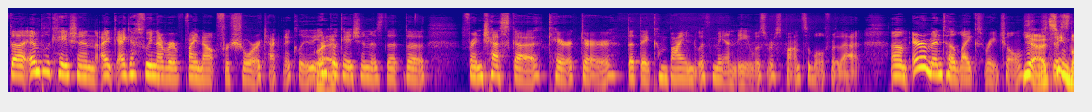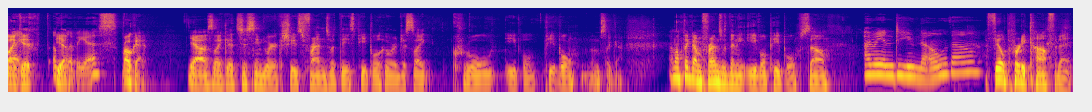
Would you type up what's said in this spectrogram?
the implication, I, I guess we never find out for sure. Technically, the Right. implication is that the Francesca character that they combined with Mandy was responsible for that. Um, Araminta likes Rachel. Yeah, She's it seemed just, like it. Yeah. Oblivious. Okay. Yeah, I was like, it just seemed weird she's friends with these people who are just like cruel, evil people. I'm just like, I don't think I'm friends with any evil people, so I mean, do you know though? I feel pretty confident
